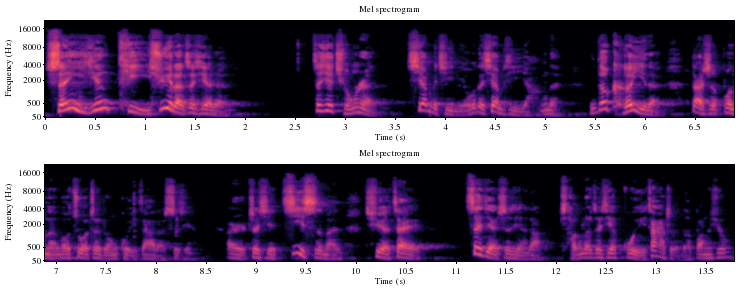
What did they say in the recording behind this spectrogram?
神已经体恤了这些人，这些穷人献不起牛的，献不起羊的，你都可以的，但是不能够做这种诡诈的事情。而这些祭司们却在这件事情上成了这些诡诈者的帮凶。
